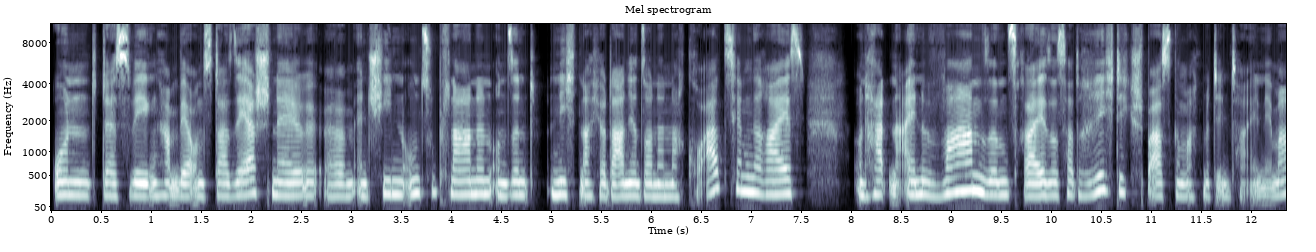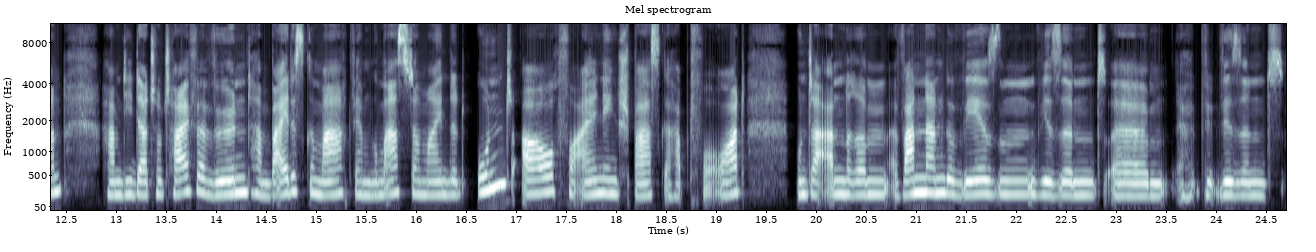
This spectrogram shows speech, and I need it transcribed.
Und deswegen haben wir uns da sehr schnell ähm, entschieden, umzuplanen und sind nicht nach Jordanien, sondern nach Kroatien gereist und hatten eine Wahnsinnsreise. Es hat richtig Spaß gemacht mit den Teilnehmern, haben die da total verwöhnt, haben beides gemacht. Wir haben gemastermindet und auch vor allen Dingen Spaß gehabt vor Ort. Unter anderem wandern gewesen. Wir sind, ähm, wir sind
